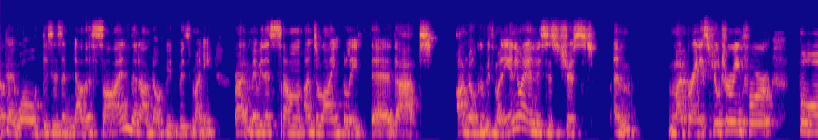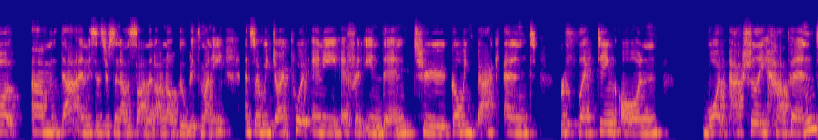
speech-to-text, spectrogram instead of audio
okay well this is another sign that i'm not good with money right maybe there's some underlying belief there that i'm not good with money anyway and this is just um, my brain is filtering for for um, that. And this is just another sign that I'm not good with money. And so we don't put any effort in then to going back and reflecting on what actually happened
